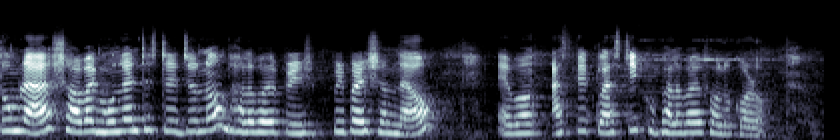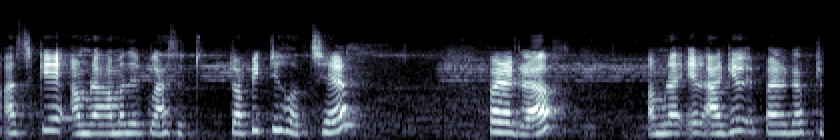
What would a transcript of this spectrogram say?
তোমরা সবাই মূল্যায়ন টেস্টের জন্য ভালোভাবে প্রিপারেশন নাও এবং আজকের ক্লাসটি খুব ভালোভাবে ফলো করো। আজকে আমরা আমাদের ক্লাসের টপিকটি হচ্ছে প্যারাগ্রাফ আমরা এর আগেও প্যারাগ্রাফটি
